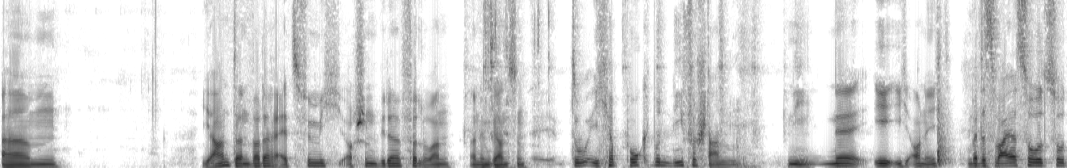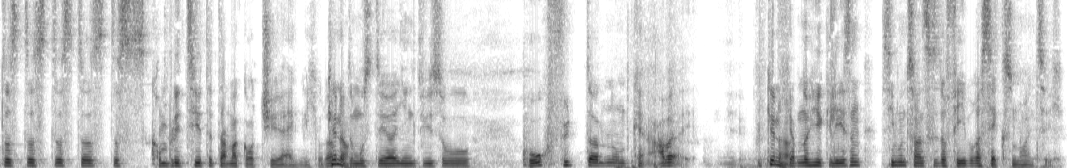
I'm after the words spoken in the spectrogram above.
Ähm, ja, und dann war der Reiz für mich auch schon wieder verloren an dem Ganzen. Du, ich habe Pokémon nie verstanden. Nie. Ne, eh, ich auch nicht. Weil das war ja so, so das, das, das, das, das komplizierte Tamagotchi eigentlich, oder? Genau. Du musst ja irgendwie so hochfüttern und keine, aber Genau. ich habe nur hier gelesen, 27. Februar 96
